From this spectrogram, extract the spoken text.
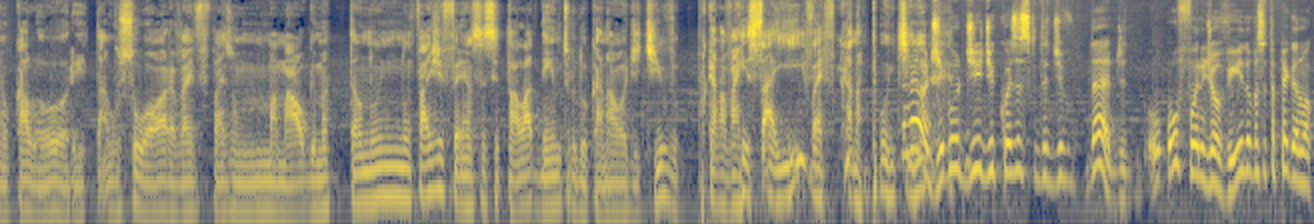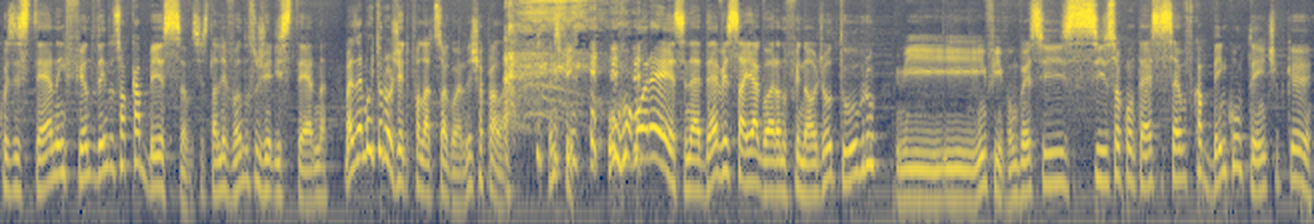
O calor e tal, o suor vai, faz uma amálgama. Então não, não faz diferença se tá lá dentro do canal auditivo, porque ela vai sair e vai ficar na pontinha. Não, eu digo de, de coisas. De, de- né, de- o, o fone de ouvido, você tá pegando uma coisa externa e enfiando dentro da sua cabeça. Você está levando sujeira externa. Mas é muito nojento falar disso agora, deixa pra lá. Mas enfim, o rumor é esse, né? Deve sair agora no final de outubro. E, e, enfim, vamos ver se, se isso acontece. Se sair, eu vou ficar bem contente, porque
